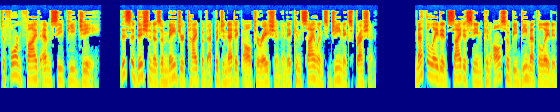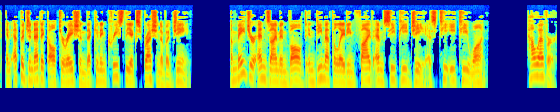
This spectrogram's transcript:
to form 5-MCPG. This addition is a major type of epigenetic alteration and it can silence gene expression. Methylated cytosine can also be demethylated, an epigenetic alteration that can increase the expression of a gene. A major enzyme involved in demethylating 5-MCPG is TET1. However,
